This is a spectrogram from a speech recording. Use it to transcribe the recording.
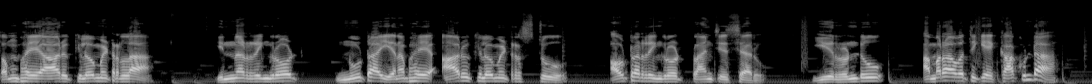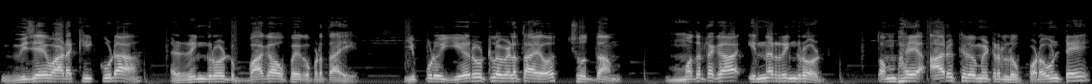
తొంభై ఆరు కిలోమీటర్ల ఇన్నర్ రింగ్ రోడ్ నూట ఎనభై ఆరు kilometres to outer ring road plan చేశారు. ఈ రెండు అమరావతికే కాకుండా విజయవాడకి కూడా రింగ్ రోడ్ బాగా ఉపయోగపడతాయి. ఇప్పుడు ఏ రూట్లో వెళతాయో చూద్దాం. మొదటగా ఇన్నర్ రింగ్ రోడ్ తొంభై ఆరు కిలోమీటర్లు పొడవుంటే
